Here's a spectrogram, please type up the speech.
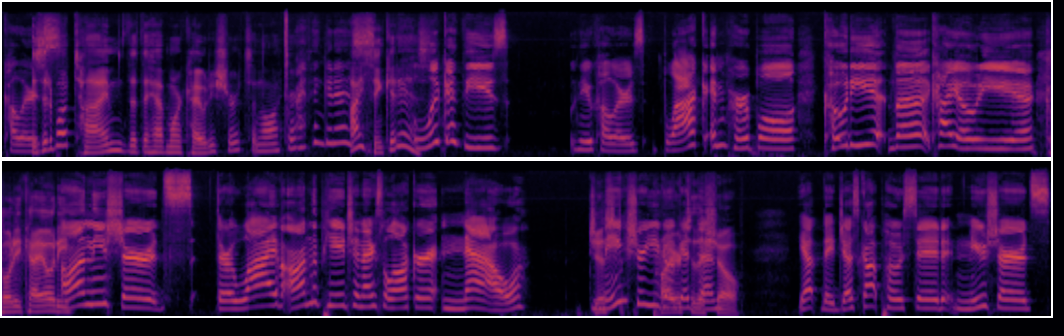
colors. Is it about time that they have more Coyote shirts in the locker? I think it is. I think it is. Look at these new colors black and purple. Cody the Coyote Cody Coyote. on these shirts. They're live on the PHNX locker now. just make sure you go get to the them. show. Yep, they just got posted. New shirts.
